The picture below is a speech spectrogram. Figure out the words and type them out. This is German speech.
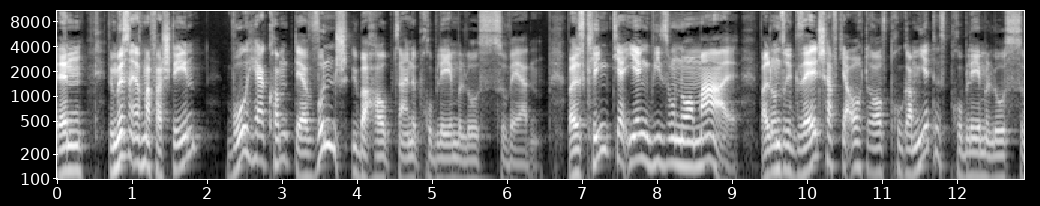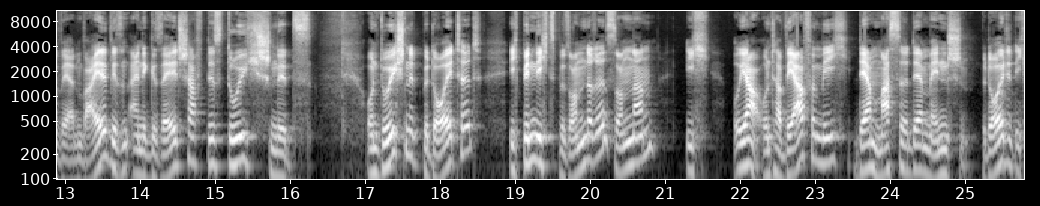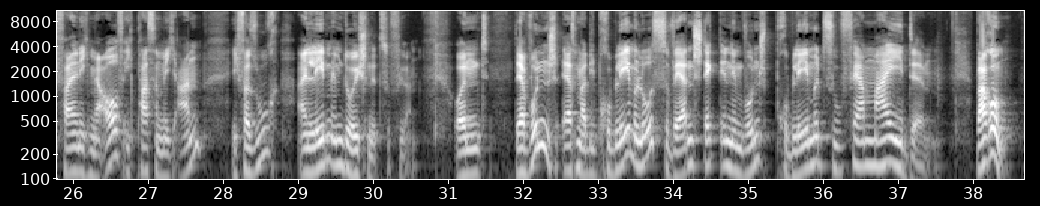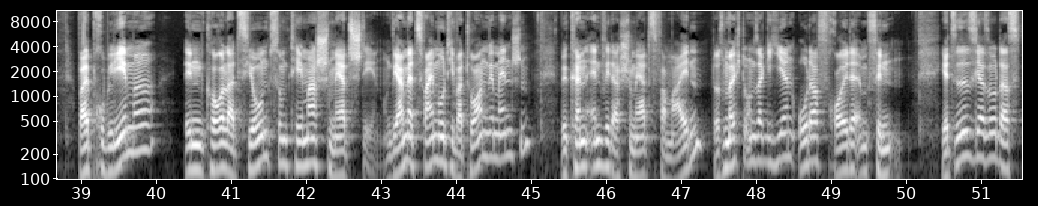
Denn wir müssen erstmal verstehen, woher kommt der Wunsch überhaupt, seine Probleme loszuwerden? Weil es klingt ja irgendwie so normal, weil unsere Gesellschaft ja auch darauf programmiert ist, Probleme loszuwerden, weil wir sind eine Gesellschaft des Durchschnitts. Und Durchschnitt bedeutet, ich bin nichts Besonderes, sondern ich ja, unterwerfe mich der Masse der Menschen. Bedeutet, ich falle nicht mehr auf, ich passe mich an, ich versuche ein Leben im Durchschnitt zu führen. Und der Wunsch, erstmal die Probleme loszuwerden, steckt in dem Wunsch, Probleme zu vermeiden. Warum? Weil Probleme in Korrelation zum Thema Schmerz stehen. Und wir haben ja zwei Motivatoren, wir Menschen. Wir können entweder Schmerz vermeiden, das möchte unser Gehirn, oder Freude empfinden. Jetzt ist es ja so, dass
